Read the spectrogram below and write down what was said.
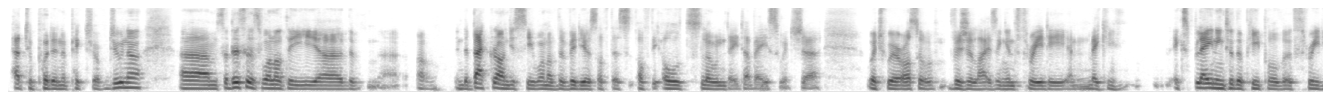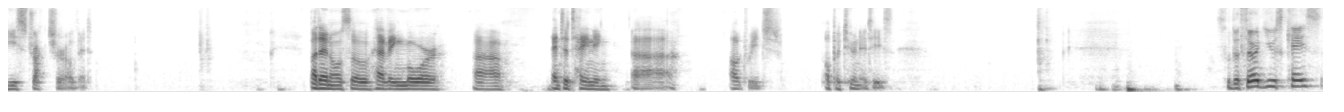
had to put in a picture of Juna. Um, so this is one of the, the oh, in the background, you see one of the videos of this, of the old Sloan database, which, which we're also visualizing in 3D and making, explaining to the people the 3D structure of it. But then also having more uh, entertaining uh, outreach opportunities. So the third use case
